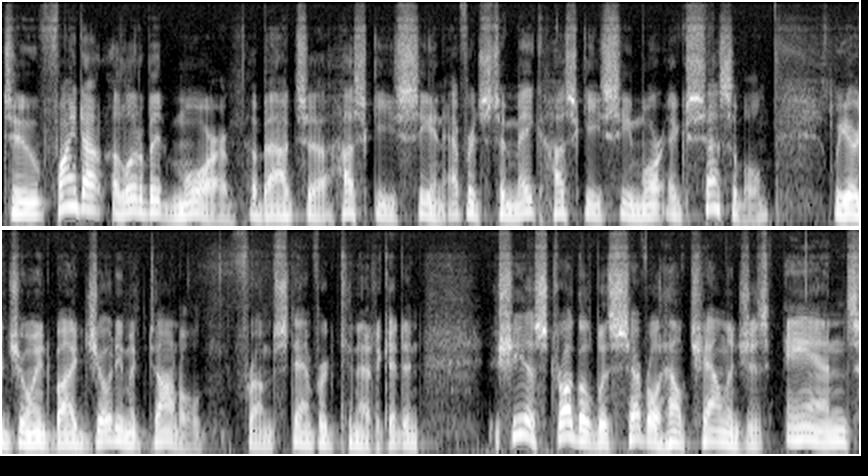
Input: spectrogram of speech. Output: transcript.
To find out a little bit more about uh, Husky C and efforts to make Husky C more accessible, we are joined by Jody McDonald from Stamford, Connecticut, and she has struggled with several health challenges and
